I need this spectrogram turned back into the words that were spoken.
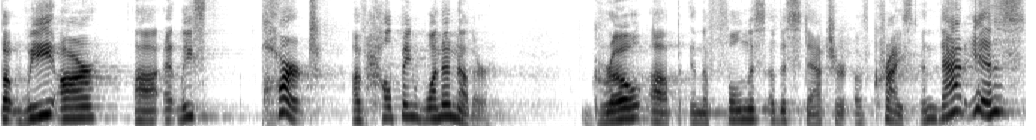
but we are uh, at least part of helping one another grow up in the fullness of the stature of Christ. And that is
